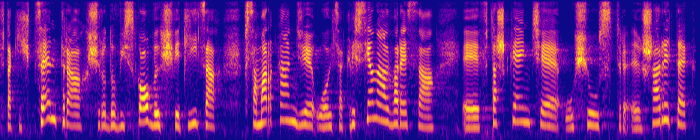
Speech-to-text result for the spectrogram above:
w takich centrach środowiskowych, świetlicach w Samarkandzie u ojca Cristiana Alvareza, e, w Taszkencie u sióstr e, Szarytek.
